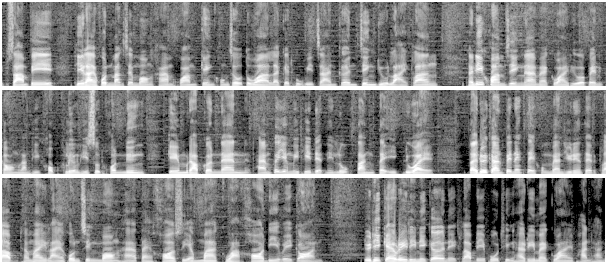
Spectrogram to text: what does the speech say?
33 ปี ที่หลายคนมักจะมองข้ามความเก่งของเจ้าตัว และก็ถูกวิจารณ์เกินจริงอยู่หลายครั้งทั้งนี้ความจริงนะแม็กควายถือว่าเป็นกองหลังที่ครบเครื่องที่สุดคนหนึ่ง เกมรับก็แน่น แถมก็ยังมีทีเด็ดในลูกตั้งเตะอีกด้วยแต่ด้วยการเป็นนักเตะของแมนยู i นเต็ดครับทำให้หลายคนจึงมองหาแต่ข้อเสียมากกว่าข้อดีไว้ก่อน ดยที่แกรี่ลินิเกอร์ในครับได้พูดถึงแฮร์รี่แม็กควายผ่านทาง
